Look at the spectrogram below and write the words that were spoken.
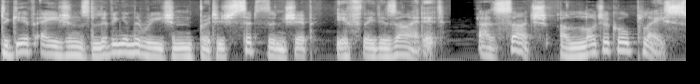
to give Asians living in the region British citizenship if they desired it. As such, a logical place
